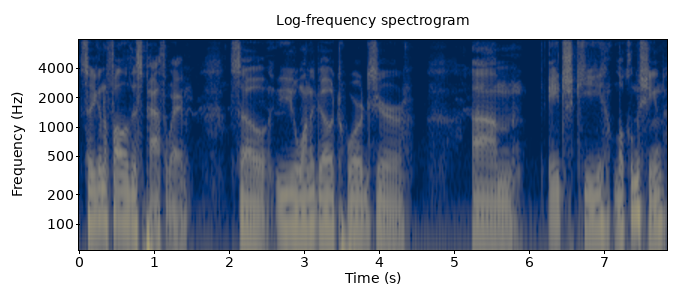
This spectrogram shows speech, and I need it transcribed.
So you're going to follow this pathway. So you want to go towards your um, H key local machine.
